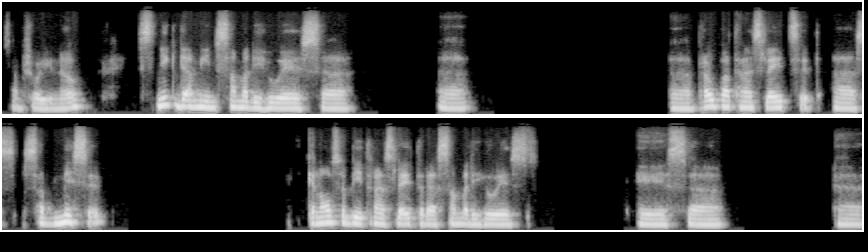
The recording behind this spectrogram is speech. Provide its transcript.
so I'm sure you know. Snigdha means somebody who is, uh, uh, uh, Prabhupada translates it as submissive. Can also be translated as somebody who is is uh, uh,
